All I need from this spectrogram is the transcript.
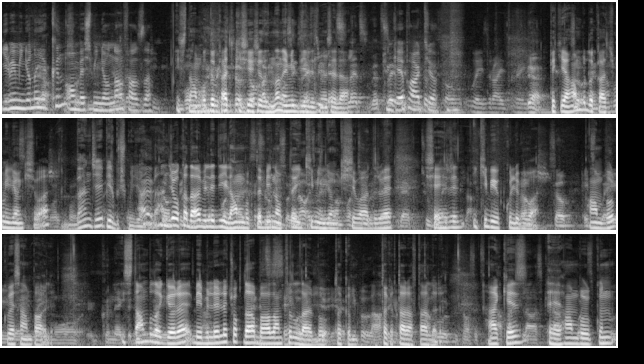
20 milyona yakın, 15 milyondan fazla. İstanbul'da kaç kişi yaşadığından emin değiliz mesela. Çünkü hep artıyor. Peki ya Hamburg'da kaç milyon kişi var? Bence bir buçuk milyon. Bence o kadar bile değil. Hamburg'da 1.2 milyon kişi vardır ve şehrin iki büyük kulübü var. Hamburg ve San Pauli. İstanbul'a göre birbirleriyle çok daha bağlantılılar bu takım takım taraftarları. Herkes e, Hamburg'un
